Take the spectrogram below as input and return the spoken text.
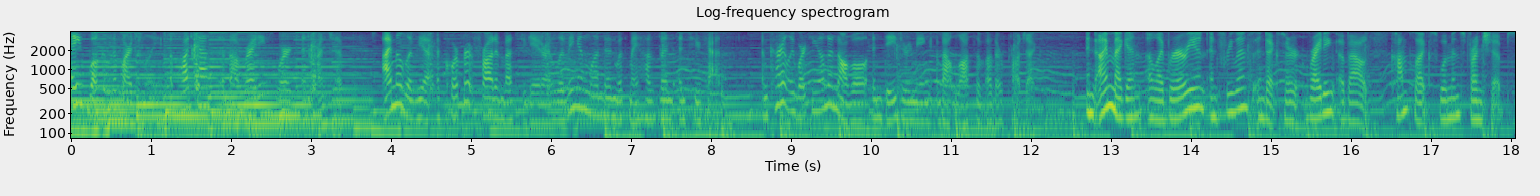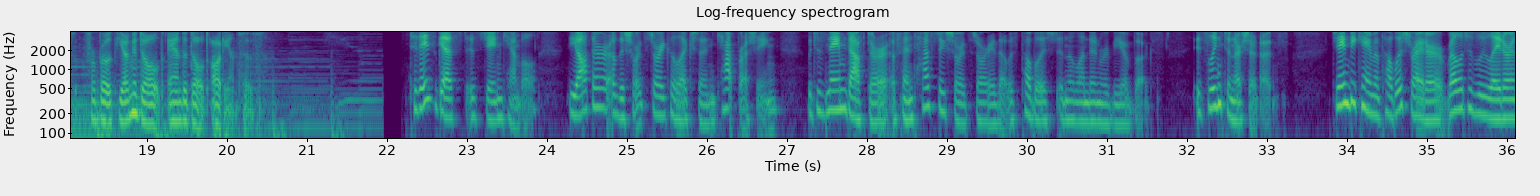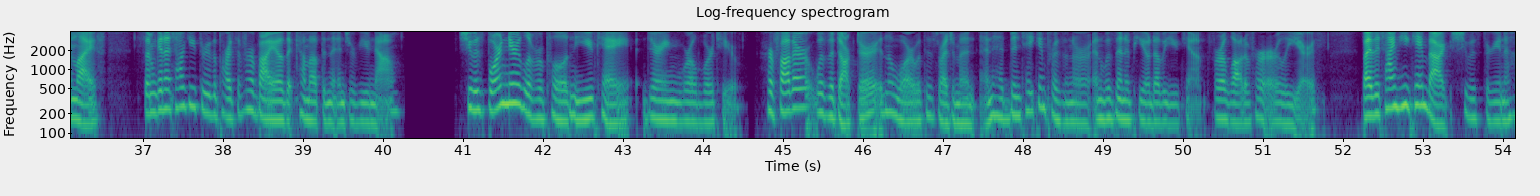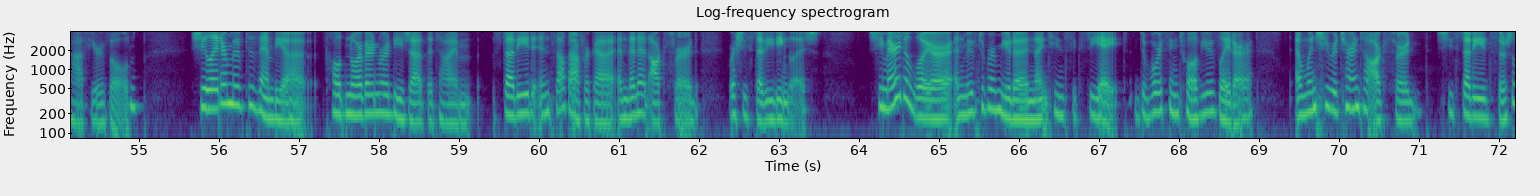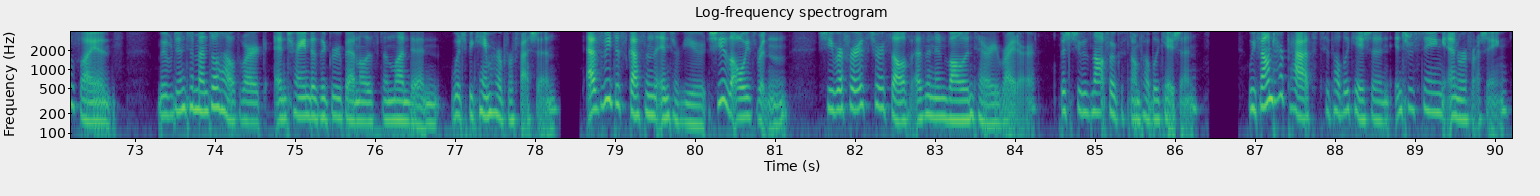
Hey, welcome to Marginally, a podcast about writing, work, and friendship. I'm Olivia, a corporate fraud investigator living in London with my husband and two cats. I'm currently working on a novel and daydreaming about lots of other projects. And I'm Megan, a librarian and freelance indexer writing about complex women's friendships for both young adult and adult audiences. Today's guest is Jane Campbell, the author of the short story collection Cat Brushing, which is named after a fantastic short story that was published in the London Review of Books. It's linked in our show notes. Jane became a published writer relatively later in life, so I'm going to talk you through the parts of her bio that come up in the interview now. She was born near Liverpool in the UK during World War II. Her father was a doctor in the war with his regiment and had been taken prisoner and was in a POW camp for a lot of her early years. By the time he came back, she was three and a half years old. She later moved to Zambia, called Northern Rhodesia at the time, studied in South Africa, and then at Oxford, where she studied English. She married a lawyer and moved to Bermuda in 1968, divorcing 12 years later and when she returned to Oxford, she studied social science, moved into mental health work, and trained as a group analyst in London, which became her profession. As we discuss in the interview, she has always written. She refers to herself as an involuntary writer, but she was not focused on publication. We found her path to publication interesting and refreshing.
